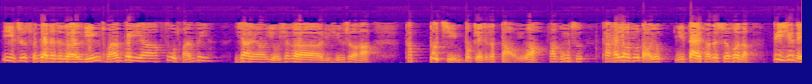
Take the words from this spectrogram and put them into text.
一直存在的这个零团费呀、付团费呀，你像有些个旅行社哈，他不仅不给这个导游啊发工资，他还要求导游你带团的时候呢。必须得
